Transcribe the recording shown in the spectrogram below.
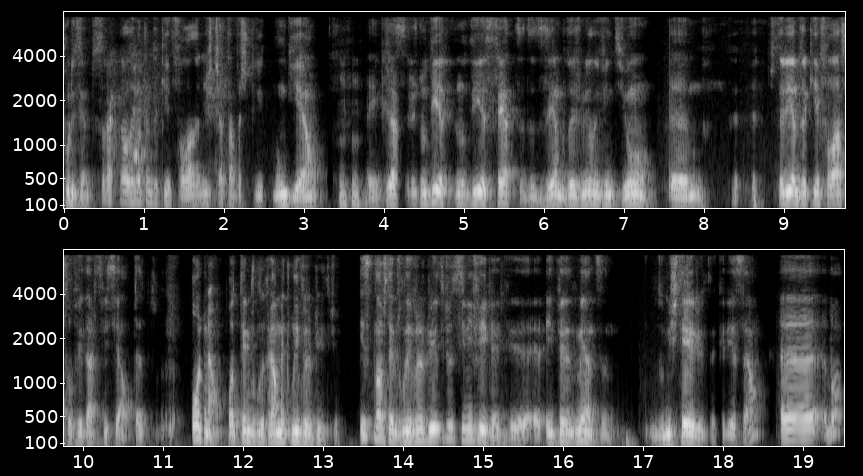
Por exemplo, será que nós agora estamos aqui a falar, isto já estava escrito num guião, que já no dia, no dia 7 de dezembro de 2021, estaríamos aqui a falar sobre vida artificial. Portanto, ou não, ou temos realmente livre-arbítrio. E se nós temos livre-arbítrio, significa que, independentemente do mistério da criação, uh, bom,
